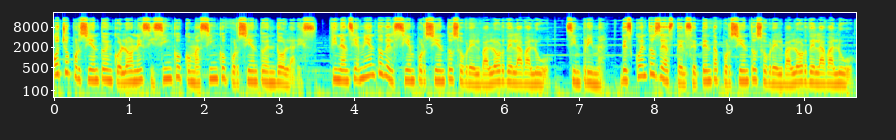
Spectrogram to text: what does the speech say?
8% en colones y 5,5% en dólares. Financiamiento del 100% sobre el valor del avalúo, sin prima. Descuentos de hasta el 70% sobre el valor del avalúo,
